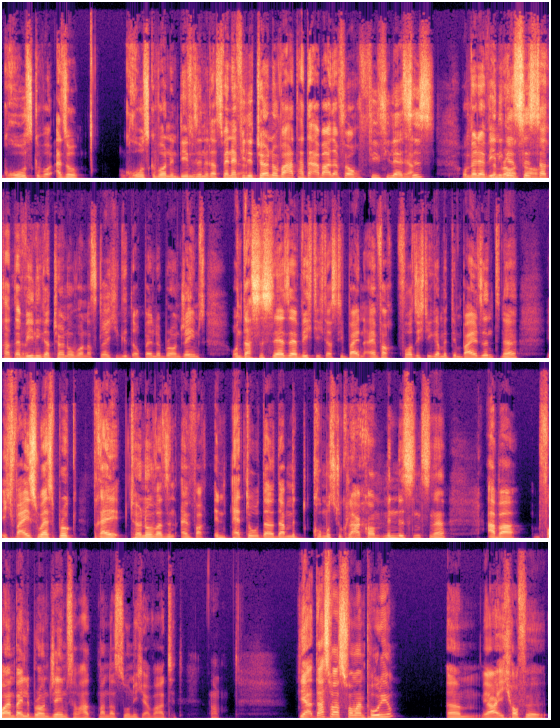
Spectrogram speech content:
groß geworden. Also groß geworden in dem Sinne, dass wenn er viele Turnover hat, hat er aber dafür auch viel, viele Assists. Und wenn er weniger LeBron's Assists auch, hat, hat er weniger Turnover. Und das gleiche gilt auch bei LeBron James. Und das ist sehr, sehr wichtig, dass die beiden einfach vorsichtiger mit dem Ball sind. Ne? Ich weiß, Westbrook, drei Turnover sind einfach in petto, da, damit musst du klarkommen, mindestens. Ne? Aber vor allem bei LeBron James hat man das so nicht erwartet. Ja, das war's von meinem Podium. Ähm, ja, ich hoffe,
